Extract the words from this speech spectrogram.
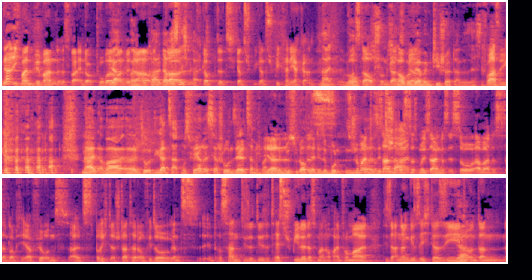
ja, ich meine, wir waren, es war Ende Oktober, ja, waren wir da. Pokal, da war es nicht kalt. Ich glaube, das ganze Spiel, ganze Spiel keine Jacke an. Nein, überhaupt da auch schon gar ich glaube, wir haben im T-Shirt da gesessen. Quasi. Nein, aber äh, so die ganze Atmosphäre ist ja schon seltsam. Ich meine, ja, wir haben in Düsseldorf ja diese bunten ist schon mal äh, interessant. Das, das, muss ich sagen, das ist so, aber das ist dann, glaube ich, eher für uns als Berichterstatter irgendwie so ganz interessant, diese, diese Testspiele, dass man auch einfach mal diese anderen Gesichter sieht ja. und dann,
